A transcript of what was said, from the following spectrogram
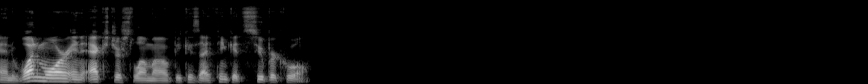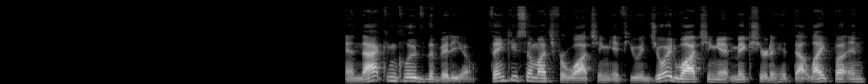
And one more in extra slow-mo because I think it's super cool. And that concludes the video. Thank you so much for watching. If you enjoyed watching it, make sure to hit that like button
